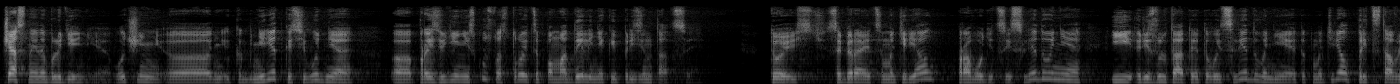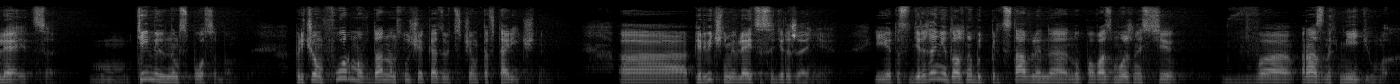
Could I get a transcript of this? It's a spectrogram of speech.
частное наблюдение. Очень как бы нередко сегодня произведение искусства строится по модели некой презентации – то есть собирается материал, проводится исследование, и результаты этого исследования, этот материал представляется тем или иным способом. Причем форма в данном случае оказывается чем-то вторичным. А первичным является содержание. И это содержание должно быть представлено ну, по возможности в разных медиумах.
